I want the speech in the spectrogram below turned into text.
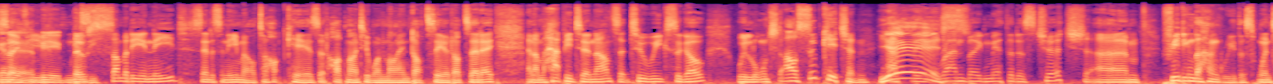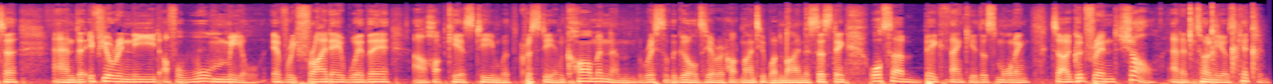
It's So if you know somebody in need, send us an email to hotcares at hot919.co.za. And I'm happy to announce that two weeks ago, we launched our soup kitchen Yes. at the Randburg Methodist Church, um, feeding the hungry this winter. And if you're in need of a warm meal, every Friday we're there, our Hot Cares team with Christy and Carmen and the rest of the girls here at Hot 919 assisting. Also, a big thank you this morning to our good friend Charles at Antonio's Kitchen,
